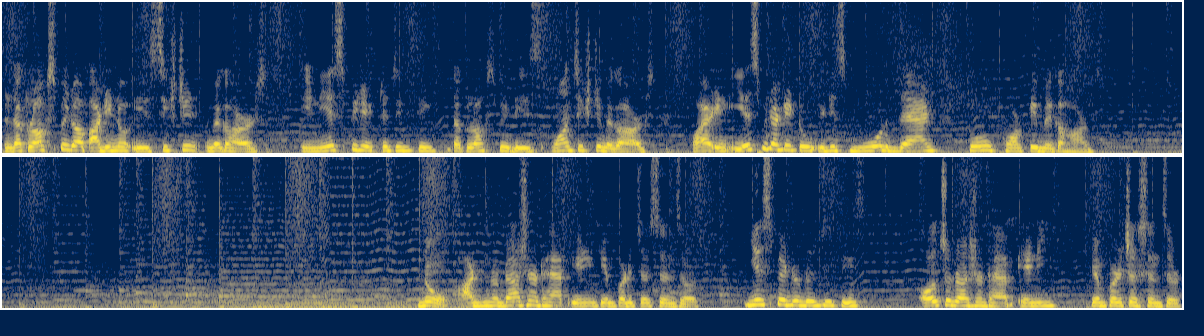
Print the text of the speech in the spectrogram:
The clock speed of Arduino is 16 MHz. In ESP8266, the clock speed is 160 MHz, while in ESP32 it is more than 240 MHz. No, Arduino does not have any temperature sensor. ESP8266 also does not have any temperature sensor,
